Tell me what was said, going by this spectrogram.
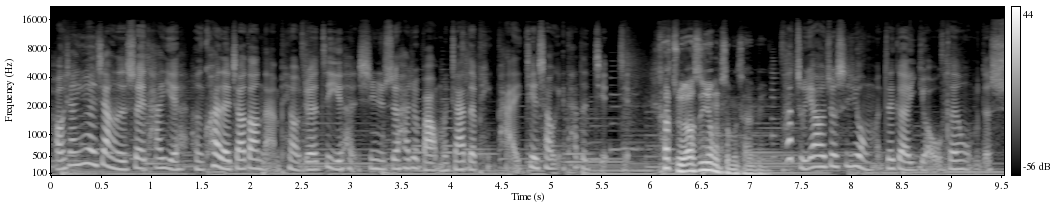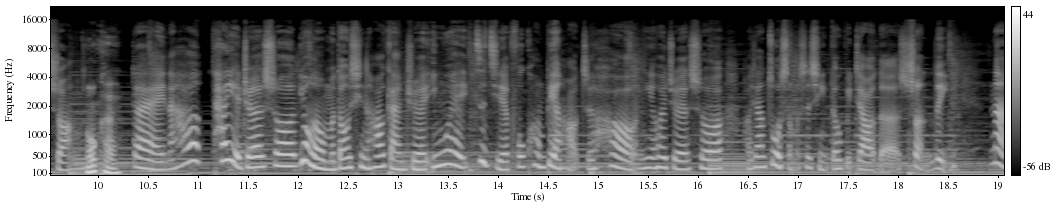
好像因为这样子，所以她也很快的交到男朋友，觉得自己很幸运，所以她就把我们家的品牌介绍给她的姐姐。她主要是用什么产品？她主要就是用我们这个油跟我们的霜。OK。对，然后她也觉得说用了我们东西，然后感觉因为自己的肤况变好之后，你也会觉得说好像做什么事情都比较的顺利。那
